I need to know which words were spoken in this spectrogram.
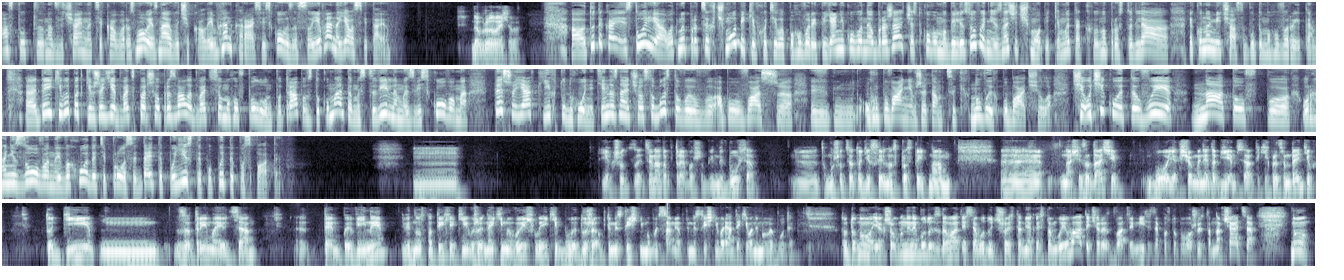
У нас тут надзвичайно цікава розмова. Я знаю, ви чекали. Євген Карась, військовий ЗСУ. Євгена, я вас вітаю. Доброго вечора. Тут така історія. От ми про цих чмобіків хотіли поговорити. Я нікого не ображаю, частково мобілізовані, значить чмобіки. Ми так ну просто для економії часу будемо говорити. Е, Деякі випадки вже є. 21-го призвали, 27-го в полон. Потрапив з документами, з цивільними, з військовими. Те, що як їх тут гонять. Я не знаю, чи особисто ви або ваше угрупування вже там цих нових побачило. Чи очікуєте ви натовп е, організований, виходить і просить, дайте поїсти, попити, поспати? Якщо це, це натовп треба, щоб він відбувся, е, тому що це тоді сильно спростить нам е, наші задачі. Бо якщо ми не доб'ємося таких прецедентів, тоді затримаються темпи війни відносно тих, які вже на які ми вийшли, які були дуже оптимістичні, мабуть, самі оптимістичні варіанти, які вони могли бути. Тобто, ну якщо вони не будуть здаватися, будуть щось там якось там воювати через 2-3 місяці, поступово щось там навчаться. Ну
